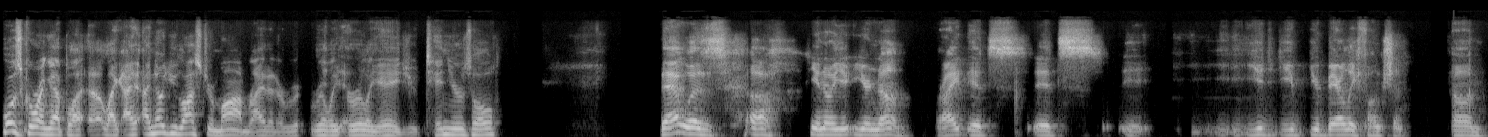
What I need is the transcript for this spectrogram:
what was growing up like? Uh, like I, I, know you lost your mom, right, at a r- really yeah. early age. You 10 years old? That was, uh, you know, you, are numb, right? It's, it's, you, you, you barely function. Um,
